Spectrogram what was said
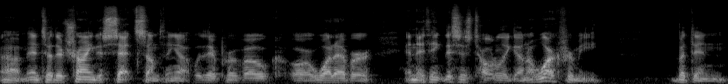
Um, and so they're trying to set something up, whether they provoke or whatever, and they think this is totally gonna work for me. But then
